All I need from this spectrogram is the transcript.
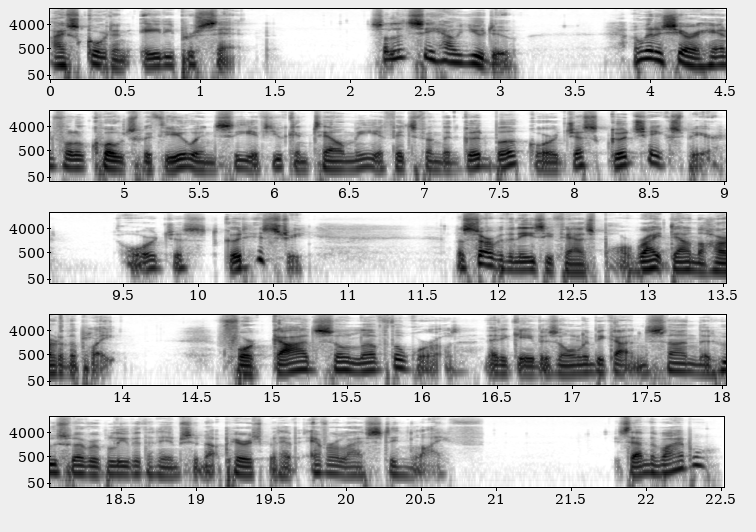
I scored an 80%. So let's see how you do. I'm going to share a handful of quotes with you and see if you can tell me if it's from the good book or just good Shakespeare or just good history. Let's start with an easy fastball, right down the heart of the plate. For God so loved the world that he gave his only begotten Son, that whosoever believeth in him should not perish but have everlasting life. Is that in the Bible?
